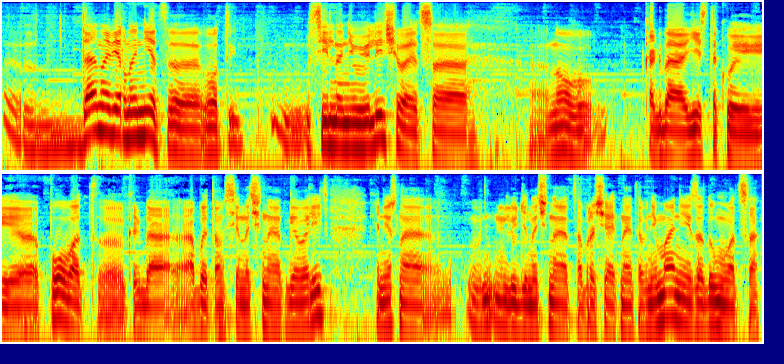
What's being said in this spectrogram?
Да, наверное, нет. Э, вот сильно не увеличивается. Но когда есть такой э, повод, когда об этом все начинают говорить, конечно, люди начинают обращать на это внимание и задумываться,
